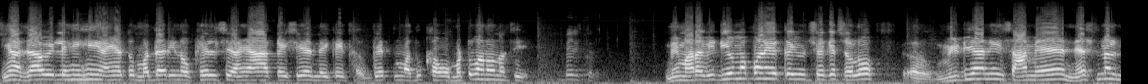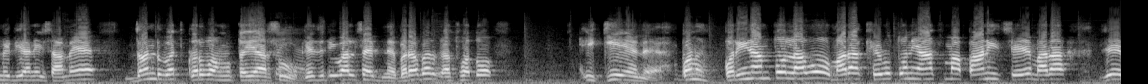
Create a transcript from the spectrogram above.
જ્યાં જાવ એટલે હી હી અહીંયા તો મદારીનો ખેલ છે અહીંયા આ કઈ છે નહીં કઈ પેટમાં દુખાવો મટવાનો નથી. બિલકુલ. મેં મારા વિડીયોમાં પણ એ કહ્યું છે કે ચલો મીડિયાની સામે નેશનલ મીડિયાની સામે દંડવત કરવા હું તૈયાર છું. કેજરીવાલ કેજરીવાલ સાહેબને બરાબર? અથવા તો ઈ કે એને. પણ પરિણામ તો લાવો મારા ખેડૂતોની આંખમાં પાણી છે મારા જે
